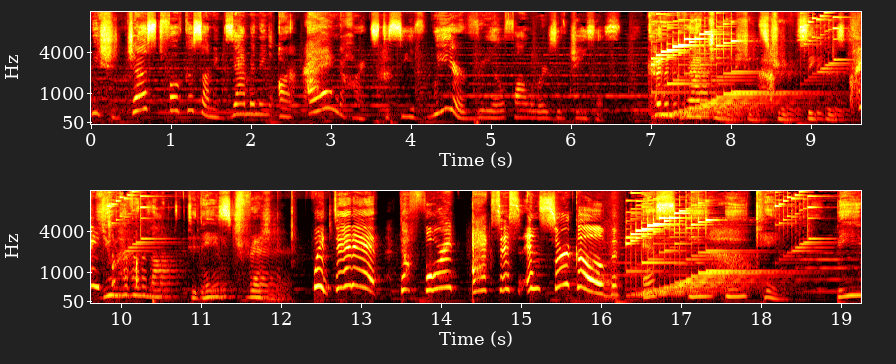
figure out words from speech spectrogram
We should just focus on examining our own hearts to see if we are real followers of Jesus. Congratulations, truth seekers. You have unlocked today's treasure. We did it! The fourth X's encircled! S E E K. Be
